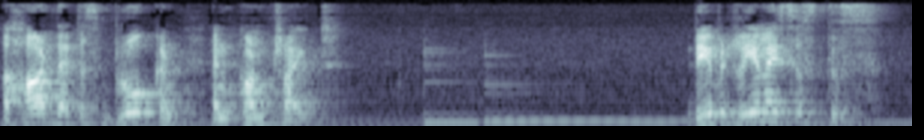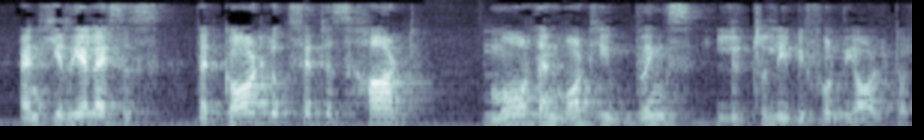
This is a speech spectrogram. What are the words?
a heart that is broken and contrite. David realizes this and he realizes that God looks at his heart more than what he brings literally before the altar.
